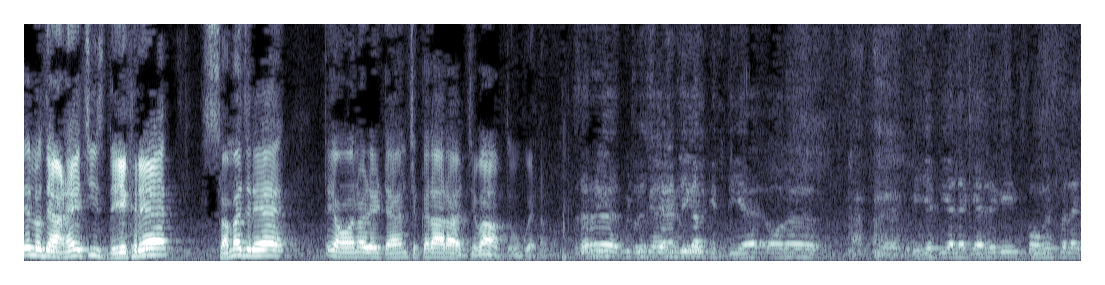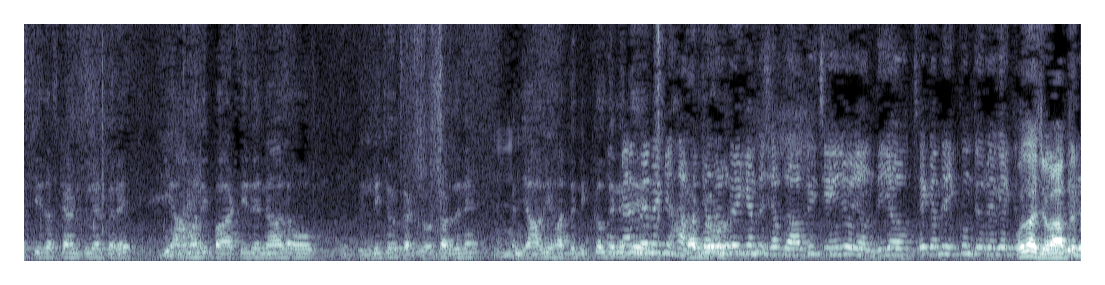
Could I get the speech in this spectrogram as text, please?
ਤੇ ਲੁਧਿਆਣਾ ਇਹ ਚੀਜ਼ ਦੇਖ ਰਿਹਾ ਸਮਝ ਰਿਹਾ ਤੇ ਆਉਣ ਵਾਲੇ ਟਾਈਮ 'ਚ ਕਰਾਰਾ ਜਵਾਬ ਦੇਊਗਾ ਇਹਨਾਂ ਨੂੰ। ਸਰ ਤੁਸੀਂ ਸਟੈਂਡ ਦੀ ਗੱਲ ਕੀਤੀ ਹੈ ਔਰ ਬੀਜੇਪੀ ਵਾਲੇ ਕਹਿ ਰਹੇ ਕਿ ਕਾਂਗਰਸ ਵਾਲਾ ਇਸ ਚੀਜ਼ ਦਾ ਸਟੈਂਡ ਕਲੀਅਰ ਕਰੇ ਕਿ ਆਮ ਆਦਮੀ ਪਾਰਟੀ ਦੇ ਨਾਲ ਉਹ ਦਿੱਲੀ ਚੋਂ ਗੱਠਜੋੜ ਕਰਦੇ ਨੇ ਪੰਜਾਬ ਦੀ ਹੱਦ ਨਿਕਲਦੇ ਨੇ ਹੱਥ ਗੱਠਜੋੜ- ਕਹਿੰਦੇ ਸ਼ਬਦਾਵਲੀ ਚੇਂਜ ਹੋ ਜਾਂਦੀ ਆ ਉੱਥੇ ਕਹਿੰਦੇ ਇੱਕ ਹੁੰਦੀ ਹੋਵੇਗਾ ਉਹਦਾ ਜਵਾਬ ਜੀ।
